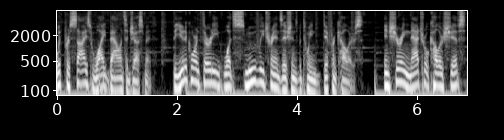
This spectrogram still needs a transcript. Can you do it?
With precise white balance adjustment, the Unicorn 30 Watt smoothly transitions between different colors, ensuring natural color shifts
